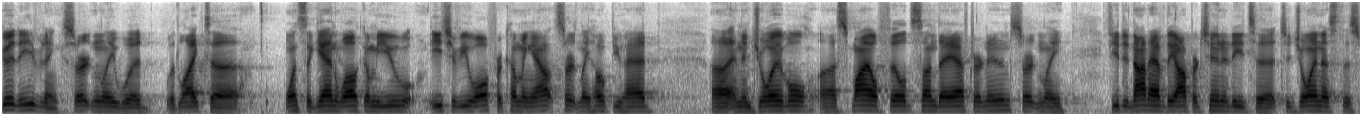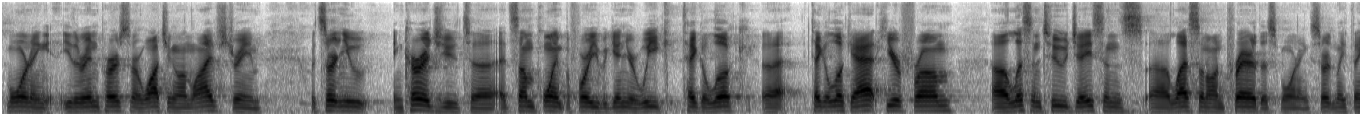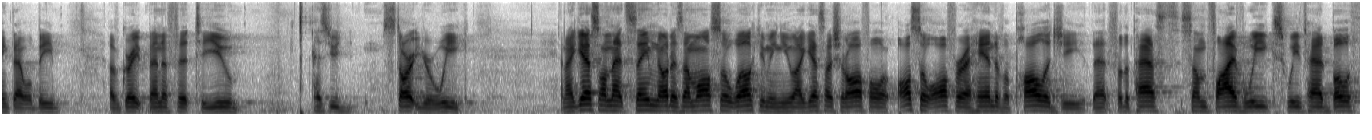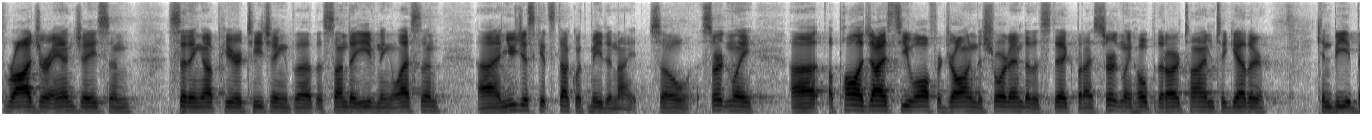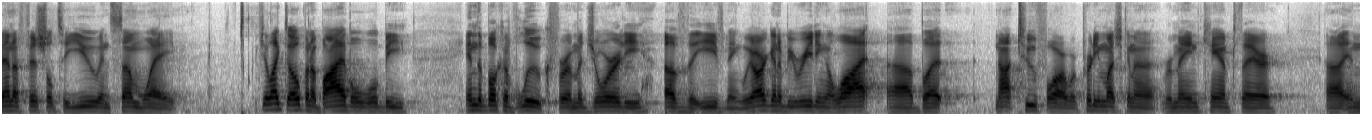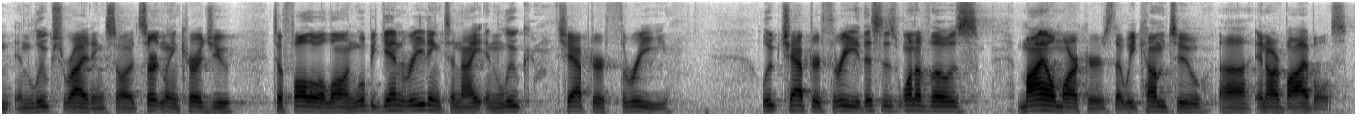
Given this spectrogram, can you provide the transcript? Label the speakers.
Speaker 1: good evening. Certainly would, would like to once again welcome you, each of you all, for coming out. Certainly hope you had uh, an enjoyable, uh, smile filled Sunday afternoon. Certainly, if you did not have the opportunity to, to join us this morning, either in person or watching on live stream, would certainly encourage you to, at some point before you begin your week, take a look, uh, take a look at, hear from, uh, listen to Jason's uh, lesson on prayer this morning. Certainly think that will be of great benefit to you as you start your week. And I guess on that same note, as I'm also welcoming you, I guess I should also offer a hand of apology that for the past some five weeks, we've had both Roger and Jason sitting up here teaching the, the Sunday evening lesson, uh, and you just get stuck with me tonight. So, certainly, uh, apologize to you all for drawing the short end of the stick, but I certainly hope that our time together can be beneficial to you in some way. If you'd like to open a Bible, we'll be in the book of Luke for a majority of the evening. We are going to be reading a lot, uh, but not too far. We're pretty much going to remain camped there uh, in, in Luke's writing, so I'd certainly encourage you to follow along. We'll begin reading tonight in Luke chapter 3. Luke chapter 3, this is one of those mile markers that we come to uh, in our Bibles.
